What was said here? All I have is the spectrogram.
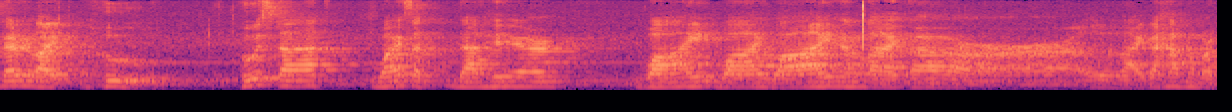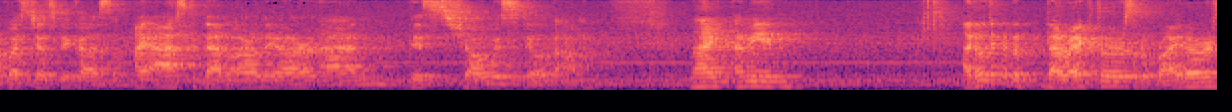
very like who, who is that? Why is that that here? why, why, why? And like, uh, like I have no more questions because I asked them earlier and this show is still done. Like, I mean, I don't think the directors or the writers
